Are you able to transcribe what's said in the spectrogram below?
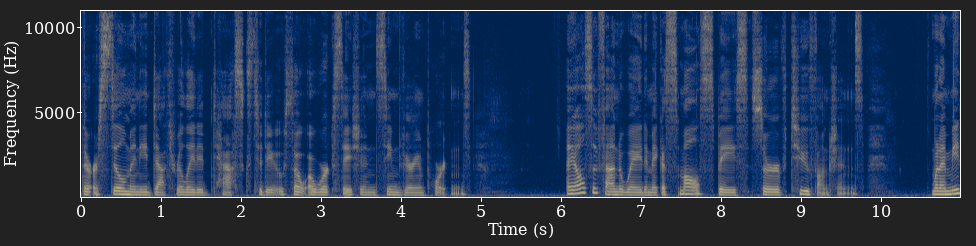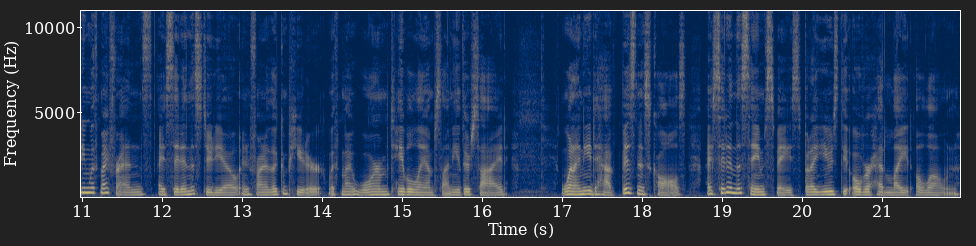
there are still many death related tasks to do, so a workstation seemed very important. I also found a way to make a small space serve two functions. When I'm meeting with my friends, I sit in the studio in front of the computer with my warm table lamps on either side. When I need to have business calls, I sit in the same space, but I use the overhead light alone.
